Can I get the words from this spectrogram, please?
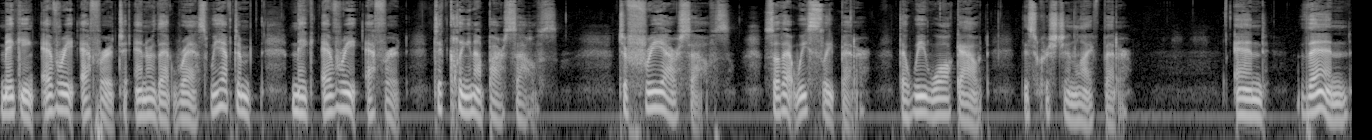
making every effort to enter that rest, we have to make every effort to clean up ourselves to free ourselves so that we sleep better, that we walk out this Christian life better. And then,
